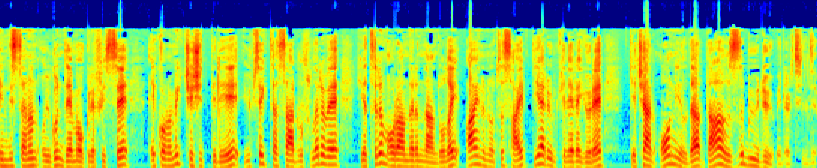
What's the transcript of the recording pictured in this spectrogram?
Hindistan'ın uygun demografisi, ekonomik çeşitliliği, yüksek tasarrufları ve yatırım oranlarından dolayı aynı nota sahip diğer ülkelere göre geçen 10 yılda daha hızlı büyüdüğü belirtildi.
